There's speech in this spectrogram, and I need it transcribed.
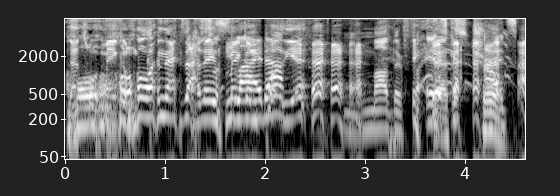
That's what make 'em- Oh, and that's how they That's what make 'em slide pull- out. Yeah. Motherfucker. That's true.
